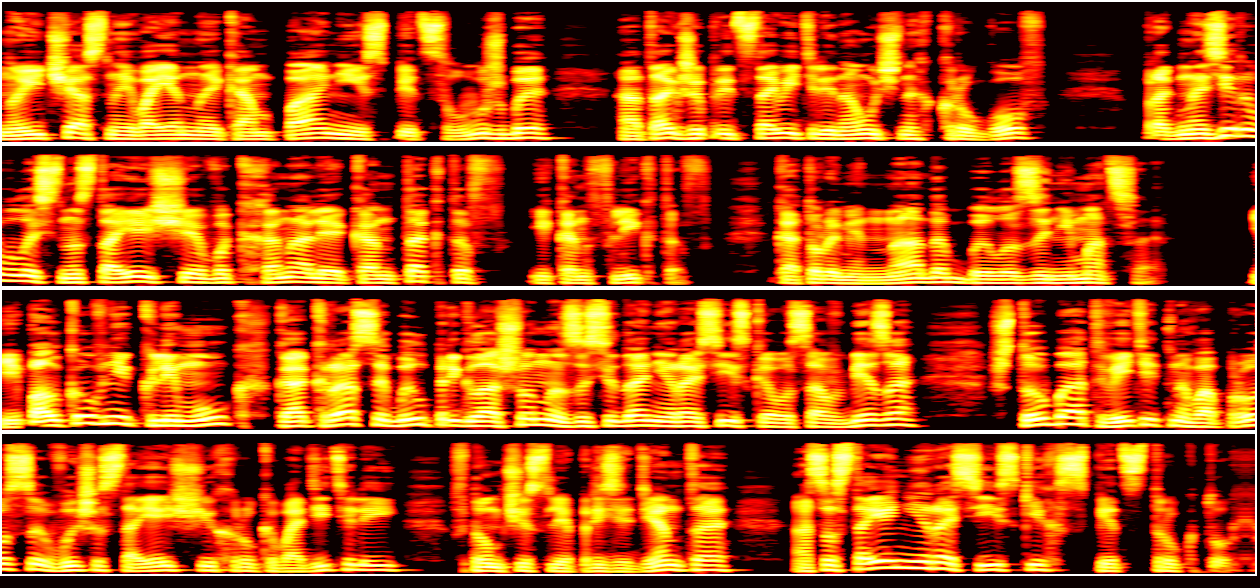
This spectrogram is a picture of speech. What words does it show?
но и частные военные компании, спецслужбы, а также представители научных кругов, прогнозировалась настоящая вакханалия контактов и конфликтов, которыми надо было заниматься. И полковник Климук как раз и был приглашен на заседание Российского Совбеза, чтобы ответить на вопросы вышестоящих руководителей, в том числе президента, о состоянии российских спецструктур.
